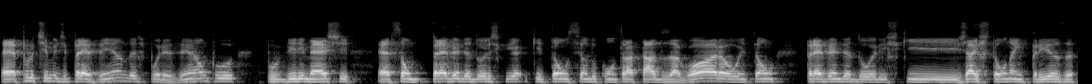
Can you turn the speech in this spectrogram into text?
é, para o time de pré-vendas, por exemplo, por vira e mexe, é, são pré-vendedores que estão sendo contratados agora, ou então pré-vendedores que já estão na empresa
